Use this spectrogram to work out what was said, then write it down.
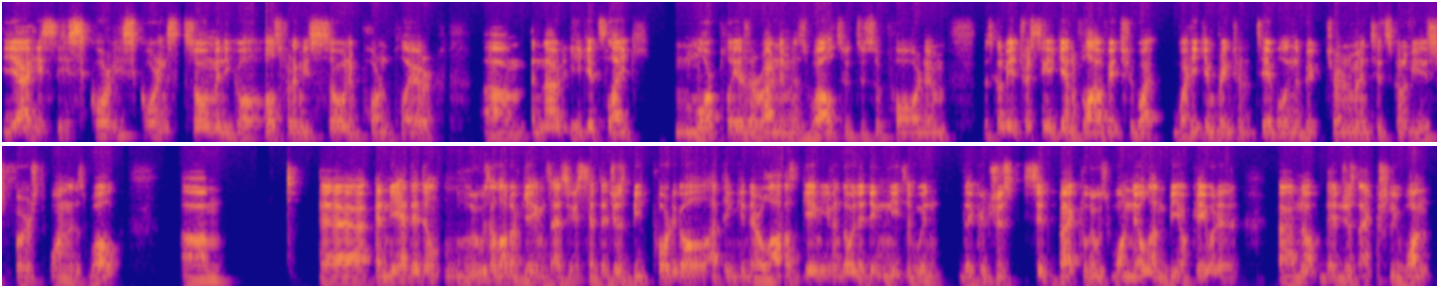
yeah, he's he's score he's scoring so many goals for them. He's so an important player. Um, and now he gets like more players around him as well to to support him. It's going to be interesting again, Vlahovic, what what he can bring to the table in the big tournament. It's going to be his first one as well. Um, uh, and yeah, they don't lose a lot of games. As you said, they just beat Portugal, I think, in their last game, even though they didn't need to win. They could just sit back, lose 1 0, and be okay with it. Uh, no, they just actually won.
